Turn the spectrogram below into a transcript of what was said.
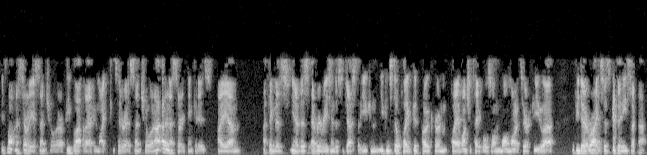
it's not necessarily essential. There are people out there who might consider it essential, and I, I don't necessarily think it is. I um I think there's you know there's every reason to suggest that you can you can still play good poker and play a bunch of tables on one monitor if you uh if you do it right. So it's good to hear you say that.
